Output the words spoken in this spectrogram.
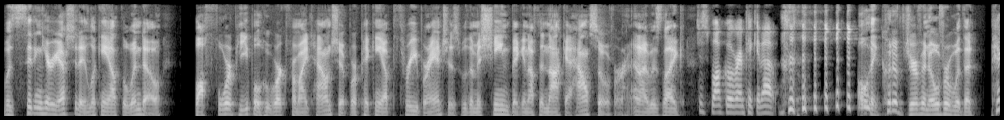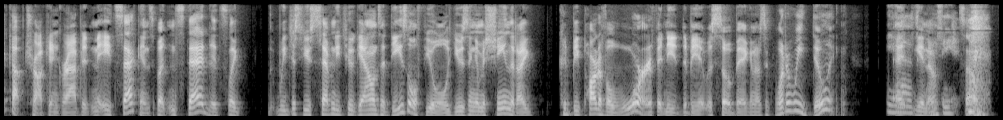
was sitting here yesterday looking out the window while four people who work for my township were picking up three branches with a machine big enough to knock a house over. And I was like, Just walk over and pick it up. oh, they could have driven over with a pickup truck and grabbed it in eight seconds. But instead, it's like we just used 72 gallons of diesel fuel using a machine that I could be part of a war if it needed to be. It was so big. And I was like, what are we doing? yeah, And, you know, crazy. so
